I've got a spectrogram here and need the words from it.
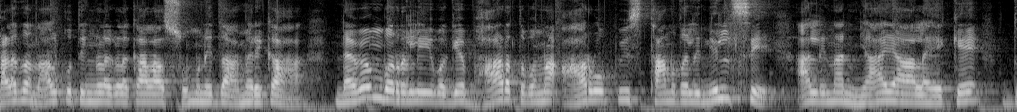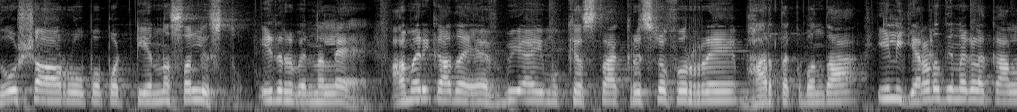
ಕಳೆದ ನಾಲ್ಕು ತಿಂಗಳ ಕಾಲ ಸುಮ್ಮನಿದ್ದ ಅಮೆರಿಕ ನವೆಂಬರ್ ಅಲ್ಲಿ ಈ ಬಗ್ಗೆ ಭಾರತವನ್ನ ಆರೋಪಿ ಸ್ಥಾನದಲ್ಲಿ ನಿಲ್ಲಿಸಿ ಅಲ್ಲಿನ ನ್ಯಾಯಾಲಯಕ್ಕೆ ದೋಷಾರೋಪ ಪಟ್ಟಿಯನ್ನು ಸಲ್ಲಿಸಿತು. ಇದರ ಬೆನ್ನಲ್ಲೇ ಅಮೆರಿಕದ ಎಫ್ ಬಿ ಐ ಮುಖ್ಯಸ್ಥ ಕ್ರಿಸ್ಟೋಫರ್ ರೇ ಭಾರತಕ್ಕೆ ಬಂದ. ಇಲ್ಲಿ ಎರಡು ದಿನಗಳ ಕಾಲ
